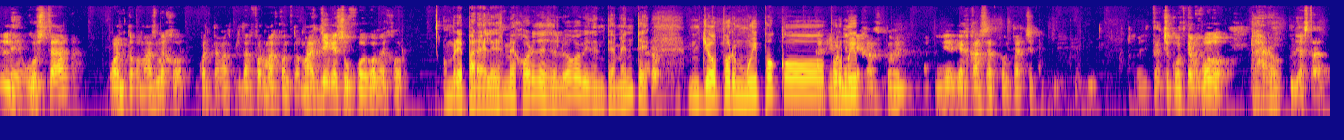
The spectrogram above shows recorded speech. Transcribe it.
le gusta cuanto más mejor, cuanto más plataformas, cuanto más llegue su juego mejor. Hombre, para él es mejor, desde luego, evidentemente. Claro. Yo por muy poco, Aquí por muy te con aquí hay que quejarse con hace el juego. claro, Ya está.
